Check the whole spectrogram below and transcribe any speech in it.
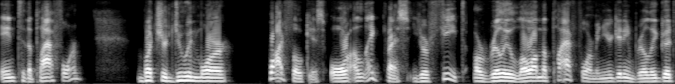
into the platform but you're doing more quad focus or a leg press, your feet are really low on the platform and you're getting really good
